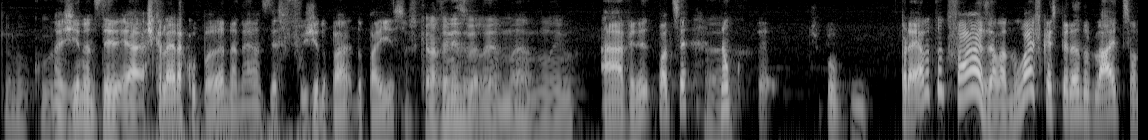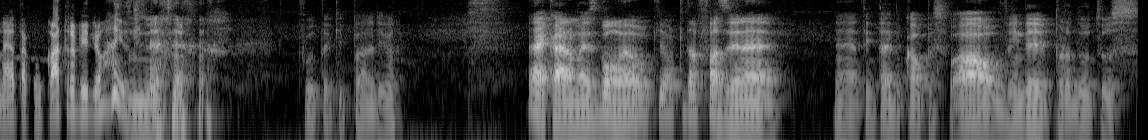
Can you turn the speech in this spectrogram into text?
que loucura. Imagina, de, é, acho que ela era cubana, né, antes de fugir do, do país. Acho que era venezuelano, não é? Não lembro. Ah, Vene- pode ser. É. Não, é, tipo, pra ela tanto faz, ela não vai ficar esperando o Gladson, né, tá com 4 bilhões. né? Puta que pariu. É, cara, mas bom, é o que, é o que dá pra fazer, né? É, tentar educar o pessoal, vender produtos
